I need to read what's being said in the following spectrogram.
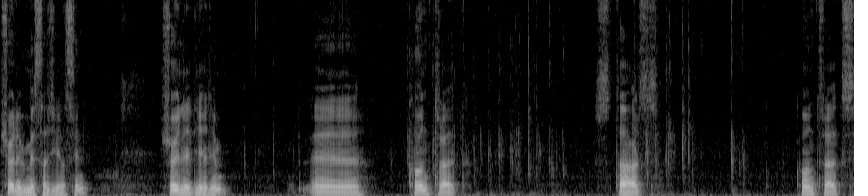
Şöyle bir mesaj gelsin. Şöyle diyelim. Ee, contract starts contracts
